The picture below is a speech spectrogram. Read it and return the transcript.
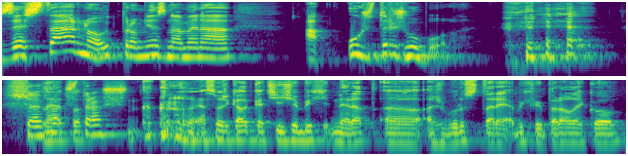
Zestárnout pro mě znamená a už drž hubu, vole. To je Ne, fakt to- strašný. Já jsem říkal Kačí, že bych nerad, uh, až budu starý, abych vypadal jako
